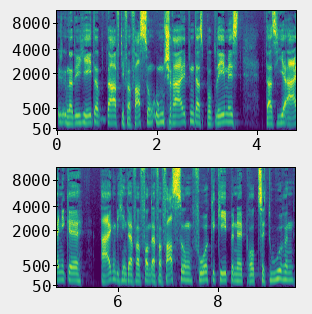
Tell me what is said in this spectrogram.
Natürlich, jeder darf die Verfassung umschreiben. Das Problem ist, dass hier einige eigentlich in der, von der Verfassung vorgegebene Prozeduren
